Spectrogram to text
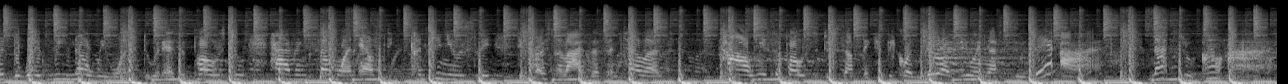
it the way we know we want to do it, as opposed to having someone else continuously depersonalize us and tell us how we're supposed to do something because they are viewing us through their eyes, not through our eyes.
